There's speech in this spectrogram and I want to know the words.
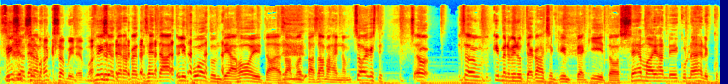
Se Fysiotera- maksaminen vaan. fysioterapeutti sentään yli puoli tuntia hoitaa ja saa ottaa sama hennon, mutta se oikeasti, se on, Se on 10 minuuttia 80, kiitos. Sehän mä oon ihan niin kuin nähnyt, kun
